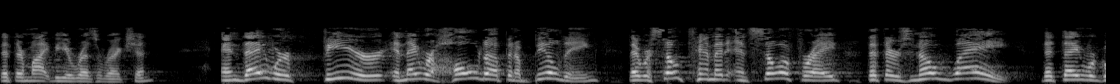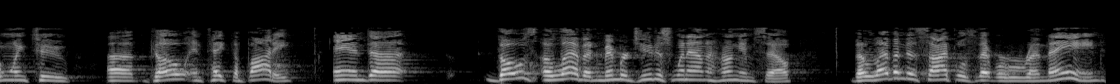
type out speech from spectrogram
that there might be a resurrection. And they were feared and they were holed up in a building. They were so timid and so afraid that there's no way that they were going to uh, go and take the body. And uh, those eleven, remember Judas went out and hung himself. The eleven disciples that were remained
